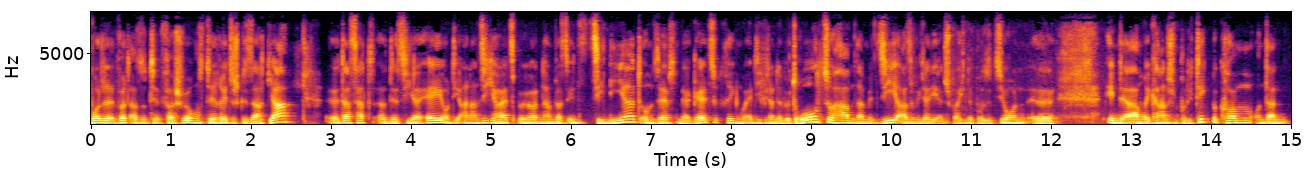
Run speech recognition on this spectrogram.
wurde, wird also verschwörungstheoretisch gesagt, ja, äh, das hat der CIA und die anderen Sicherheitsbehörden haben das inszeniert, um selbst mehr Geld zu kriegen, um endlich wieder eine Bedrohung zu haben, damit sie also wieder die entsprechende Position äh, in der amerikanischen Politik bekommen. Und dann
